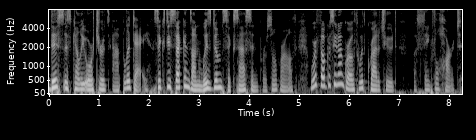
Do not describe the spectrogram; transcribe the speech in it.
This is Kelly Orchard's Apple a Day 60 seconds on wisdom, success, and personal growth. We're focusing on growth with gratitude a thankful heart.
